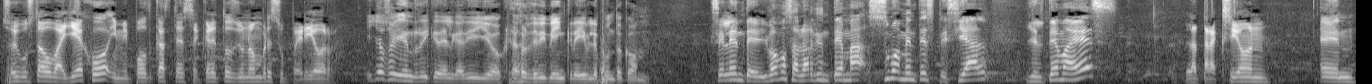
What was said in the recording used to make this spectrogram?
Soy Gustavo Vallejo y mi podcast es Secretos de un hombre superior. Y yo soy Enrique Delgadillo, creador de viveincreíble.com. Excelente, y vamos a hablar de un tema sumamente especial y el tema es... La atracción. En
